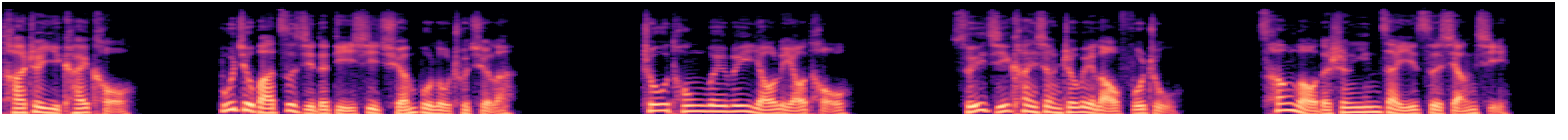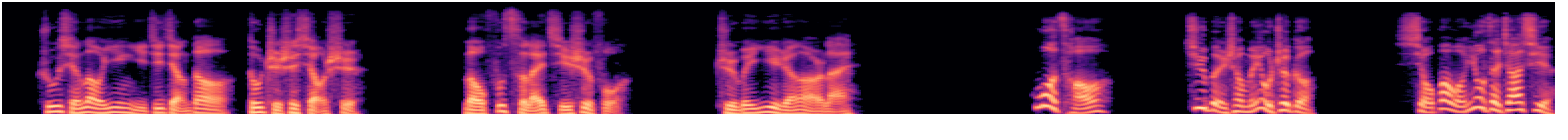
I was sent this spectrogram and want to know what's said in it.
他这一开口，不就把自己的底细全部露出去了？周通微微摇了摇头，随即看向这位老府主，苍老的声音再一次响起：“诛仙烙印以及讲道都只是小事，老夫此来骑士府。”只为一人而来。卧槽，剧本上没有这个，小霸王又在加戏。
